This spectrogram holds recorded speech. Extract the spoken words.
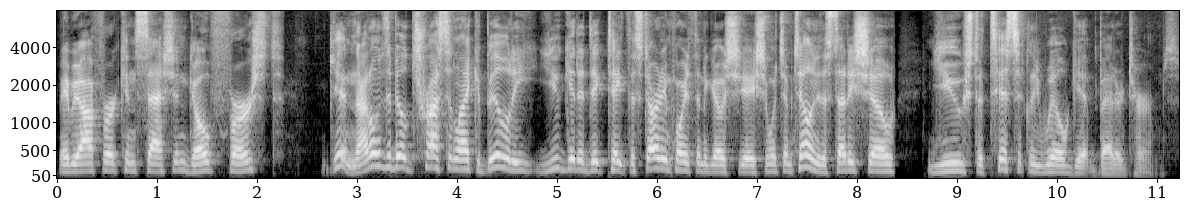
Maybe offer a concession, go first. Again, not only to build trust and likability, you get to dictate the starting point of the negotiation, which I'm telling you, the studies show you statistically will get better terms.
